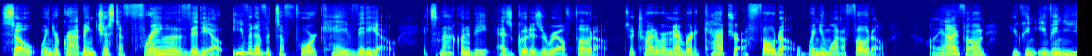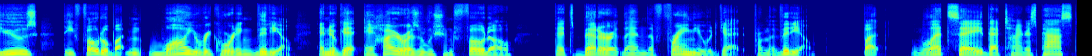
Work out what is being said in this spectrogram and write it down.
So when you're grabbing just a frame of a video, even if it's a 4K video, it's not going to be as good as a real photo. So try to remember to capture a photo when you want a photo. On the iPhone, you can even use the photo button while you're recording video, and you'll get a higher resolution photo that's better than the frame you would get from the video. But let's say that time has passed,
